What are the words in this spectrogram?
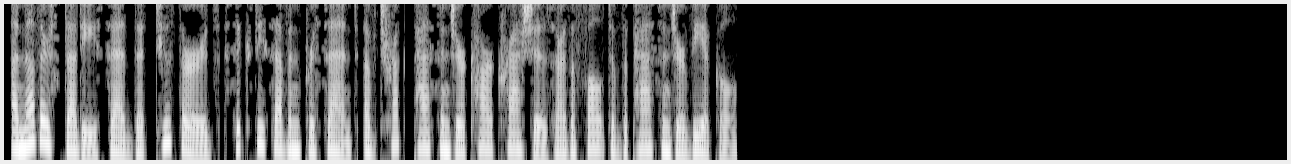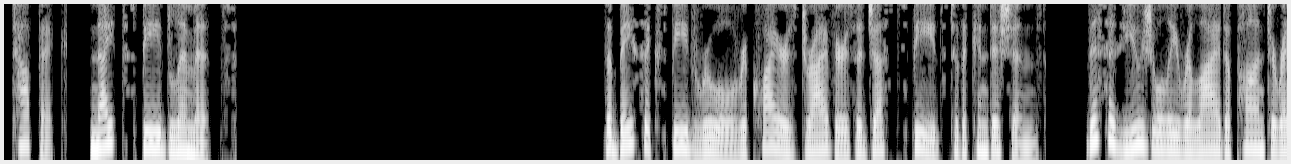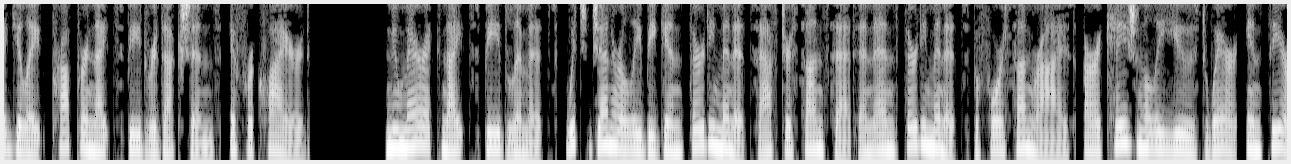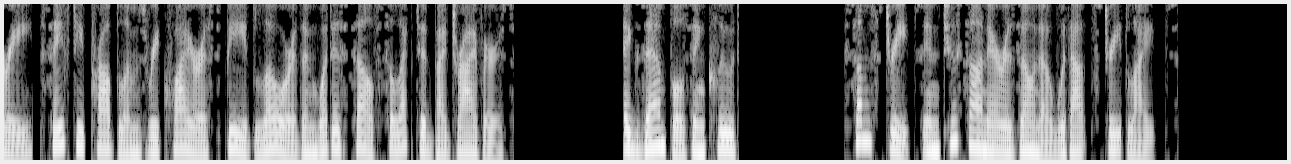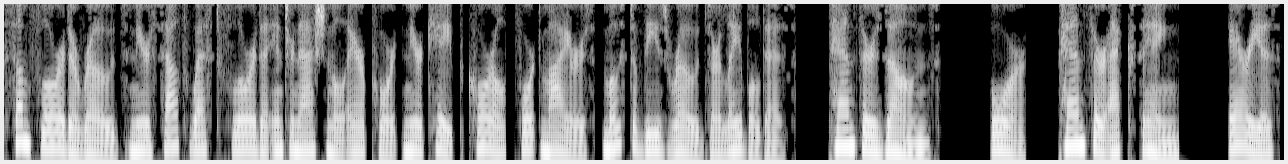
Another study said that two-thirds of truck-passenger car crashes are the fault of the passenger vehicle. Night speed limits The basic speed rule requires drivers adjust speeds to the conditions. This is usually relied upon to regulate proper night speed reductions, if required. Numeric night speed limits, which generally begin 30 minutes after sunset and end 30 minutes before sunrise, are occasionally used where, in theory, safety problems require a speed lower than what is self-selected by drivers. Examples include Some streets in Tucson, Arizona without street lights. Some Florida roads near Southwest Florida International Airport near Cape Coral, Fort Myers, most of these roads are labeled as Panther zones, or Panther X-ing areas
